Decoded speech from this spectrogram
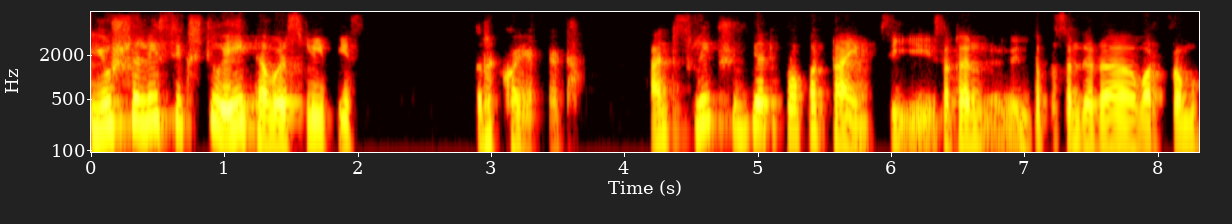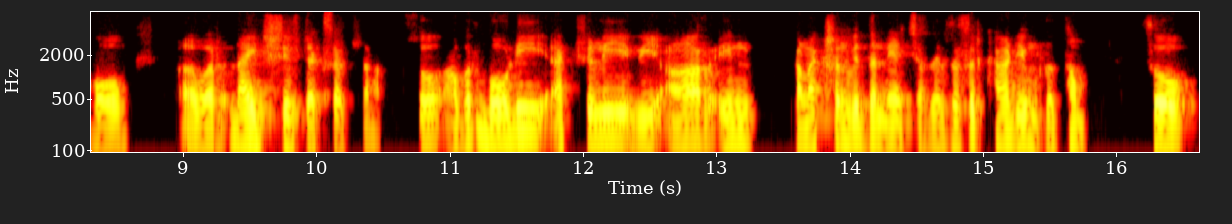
usually six to eight hours sleep is required. And sleep should be at proper time. See, certain in the present era, work from home, our night shift, etc. So our body actually, we are in connection with the nature. There's a circadian rhythm. So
